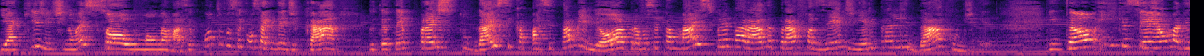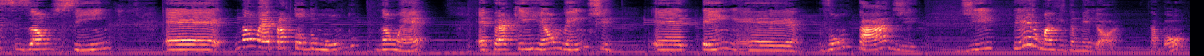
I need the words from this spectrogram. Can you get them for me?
e aqui, gente, não é só o mão na massa, é quanto você consegue dedicar do teu tempo para estudar e se capacitar melhor, para você estar tá mais preparada para fazer dinheiro e para lidar com dinheiro. Então, enriquecer é uma decisão, sim. É, não é para todo mundo, não é. É para quem realmente é, tem é, vontade de ter uma vida melhor, tá bom?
